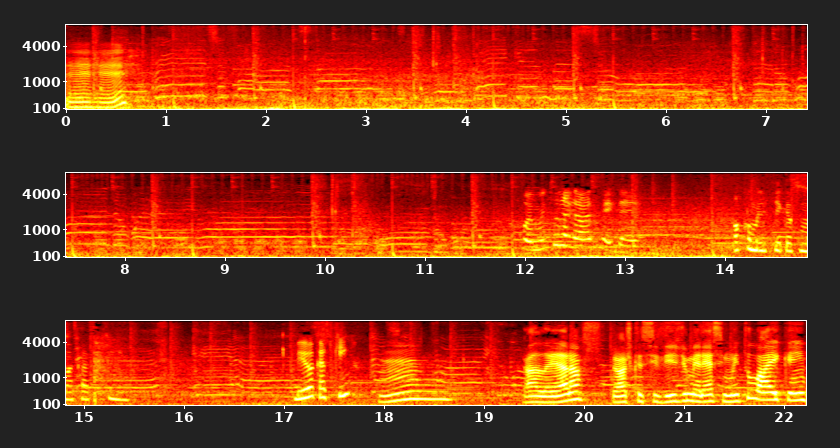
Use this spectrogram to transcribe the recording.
Uhum. Foi muito legal essa ideia. Olha como ele fica com uma casquinha. Viu a casquinha? Hum. Galera, eu acho que esse vídeo merece muito like, hein?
